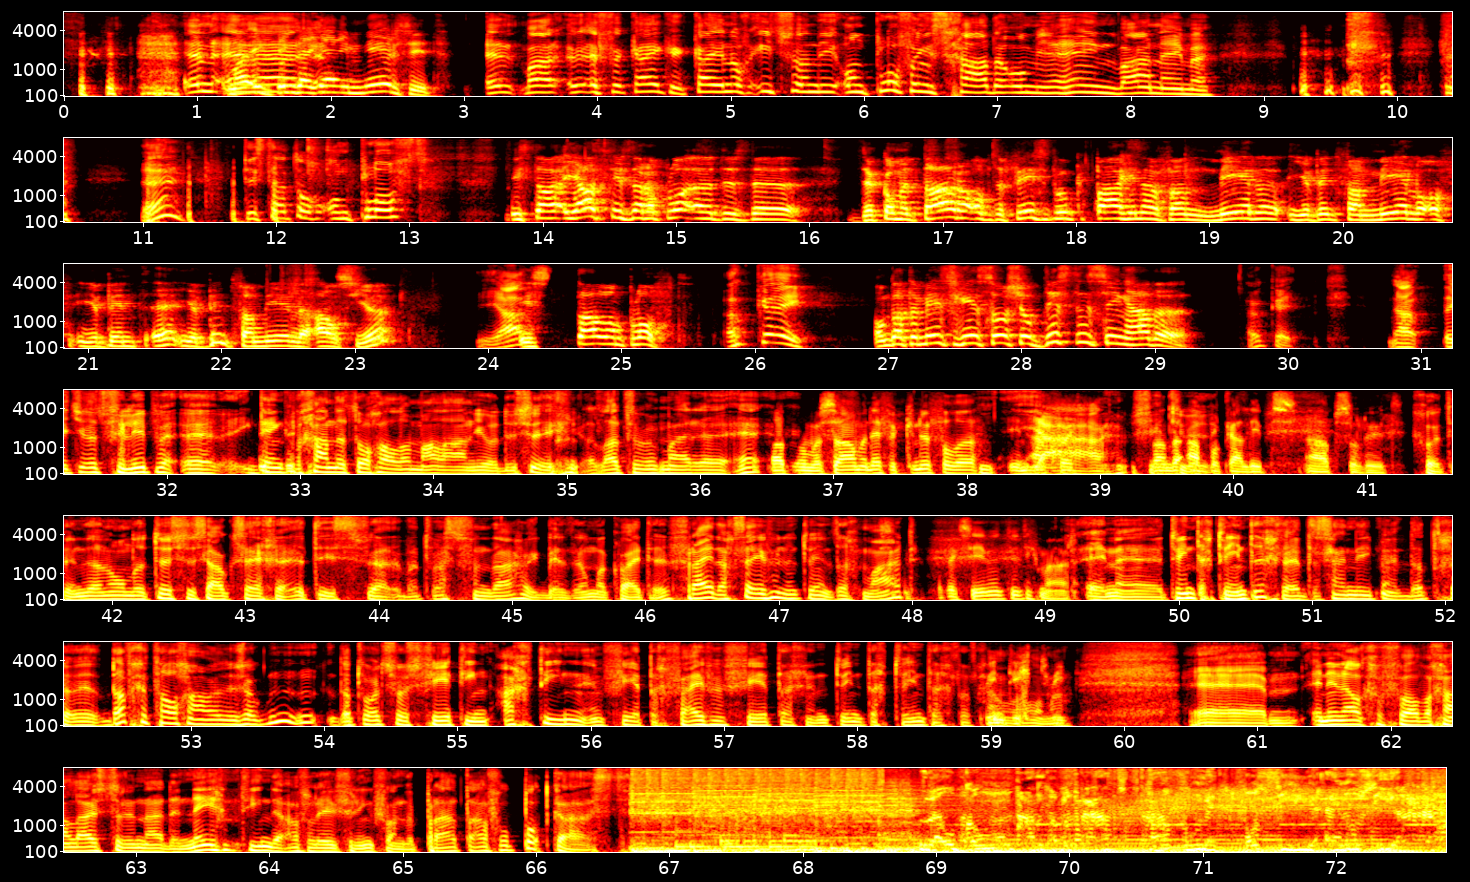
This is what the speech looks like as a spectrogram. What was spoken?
en, en, Maar ik denk eh, dat jij in Meer zit. en, maar even kijken, kan je nog iets van die ontploffingsschade om je heen waarnemen? Hè? Het is daar toch ontploft? Is daar, ja, het is daar op, eh, dus de, de commentaren op de Facebookpagina van Meerle, je bent van Meerle of je bent, hè, je bent van Meerle als je, Ja, is totaal ontploft. oké. Omdat de mensen geen social distancing hadden. Oké. Nou, weet je wat, Philippe? eh, ik denk, we gaan er toch allemaal aan, joh. Dus eh, laten we maar... eh, hè? Laten we maar samen even knuffelen in Ja, van de apocalyps. Absoluut. Goed, en dan ondertussen zou ik zeggen, het is... wat was het vandaag? Ik ben het helemaal kwijt, hè? Vrijdag 27 maart. Vrijdag 27 maart. En eh 2020, dat, zijn die, dat, dat getal gaan we dus ook... Dat wordt zoals 1418 en 4045 en 2020. Dat gaan we 2020. allemaal. En in elk geval, we gaan luisteren naar de 19e aflevering van de Praattafel podcast. Welkom aan de praattafel met Ossie en Ozier.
